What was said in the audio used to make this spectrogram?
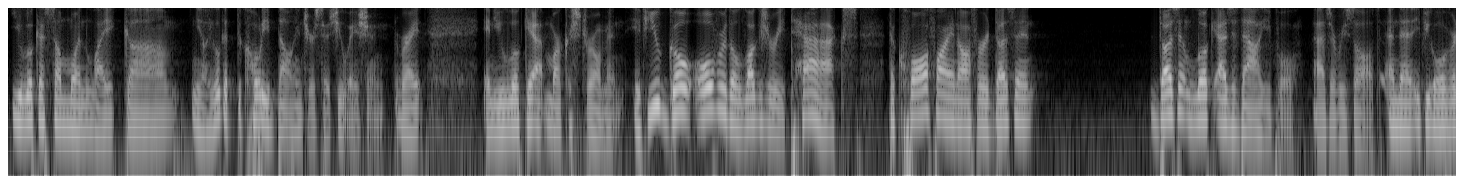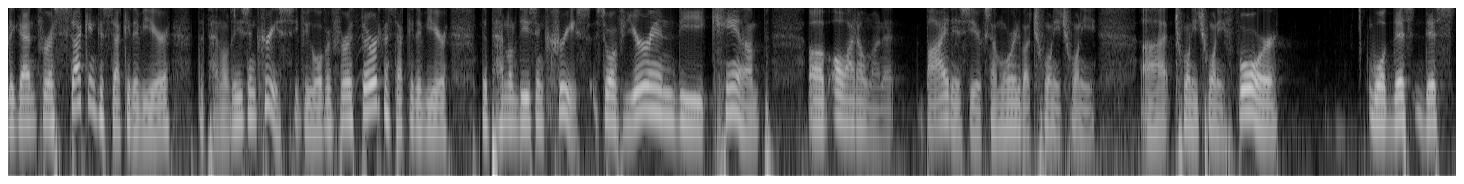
you look at someone like, um, you know, you look at the Cody Bellinger situation, right? and you look at Marcus Stroman, if you go over the luxury tax, the qualifying offer doesn't doesn't look as valuable as a result. And then if you go over it again for a second consecutive year, the penalties increase. If you go over for a third consecutive year, the penalties increase. So if you're in the camp of, oh, I don't want to buy this year because I'm worried about 2020, uh, 2024, well, this this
